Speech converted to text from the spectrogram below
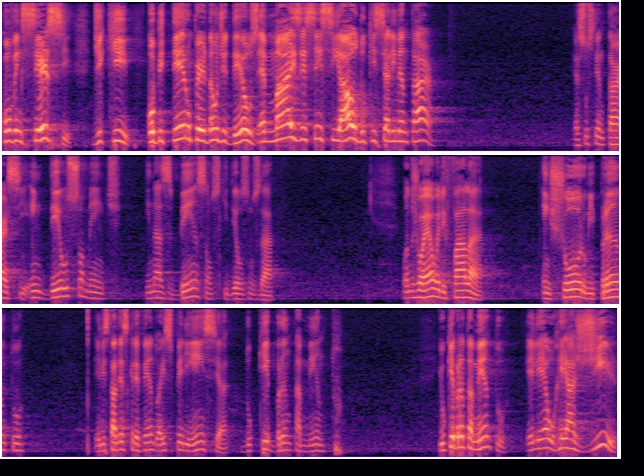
convencer-se de que obter o perdão de Deus é mais essencial do que se alimentar é sustentar-se em Deus somente e nas bênçãos que Deus nos dá. Quando Joel ele fala em choro e pranto, ele está descrevendo a experiência do quebrantamento. E o quebrantamento, ele é o reagir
